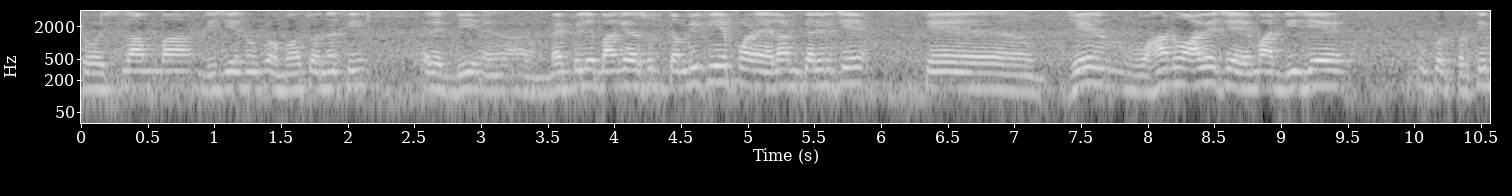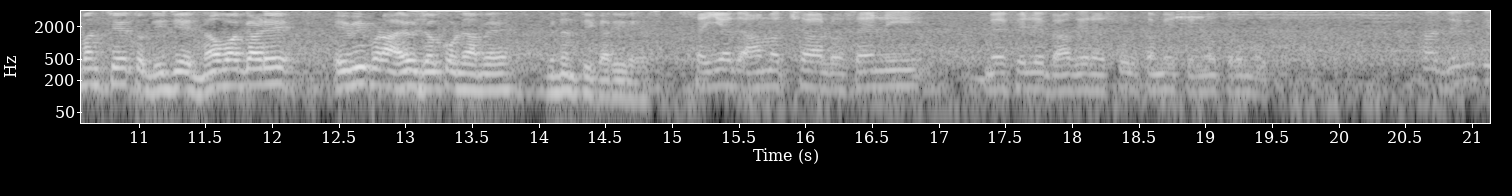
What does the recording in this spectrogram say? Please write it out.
તો ઇસ્લામમાં ડીજેનું કોઈ મહત્ત્વ નથી. એટલે મહેફિલે બાગે રસૂલ કમિટીએ પણ એલાન કર્યું છે કે જે વાહનો આવે છે, એમાં ડીજે ઉપર પ્રતિબંધ છે, તો ડીજે ન વગાડે એવી પણ આયોજકોને અમે વિનંતી કરી રહ્યા છીએ. સૈયદ અહમદ શાહ લોસૈની મહેફિલે બાગે રસૂલ કમિટીનો પ્રમુખ. જે રીતે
